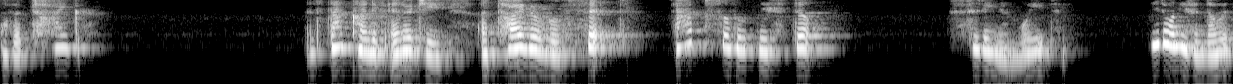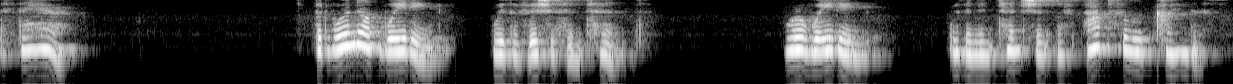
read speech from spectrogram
of a tiger. It's that kind of energy. A tiger will sit absolutely still, sitting and waiting. You don't even know it's there. But we're not waiting with a vicious intent. We're waiting with an intention of absolute kindness,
